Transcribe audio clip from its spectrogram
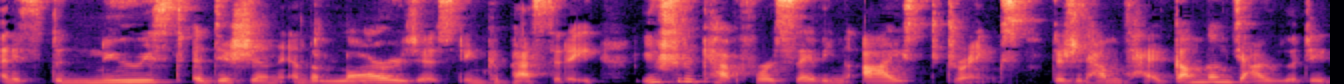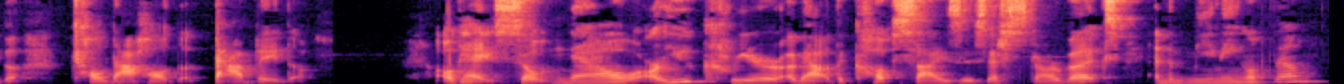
and it's the newest addition and the largest in capacity, usually kept for saving iced drinks. 这是他们才刚刚加入的这个超大号的大杯的。 Okay, so now are you clear about the cup sizes at Starbucks and the meaning of them?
